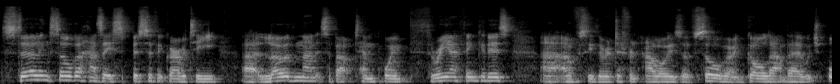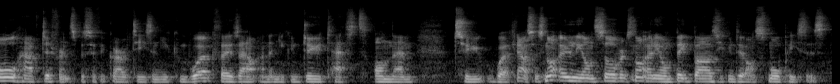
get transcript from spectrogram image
Sterling silver has a specific gravity uh, lower than that. It's about 10.3, I think it is. Uh, obviously, there are different alloys of silver and gold out there, which all have different specific gravities, and you can work those out, and then you can do tests on them to work it out. So it's not only on silver, it's not only on big bars, you can do it on small pieces.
